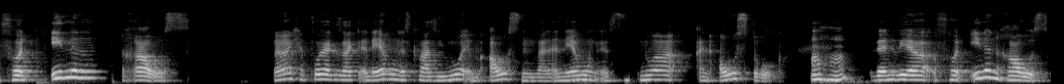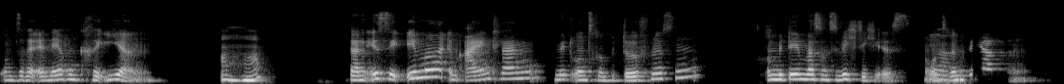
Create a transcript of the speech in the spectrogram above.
von innen raus? Ich habe vorher gesagt, Ernährung ist quasi nur im Außen, weil Ernährung mhm. ist nur ein Ausdruck. Mhm. Wenn wir von innen raus unsere Ernährung kreieren, mhm. dann ist sie immer im Einklang mit unseren Bedürfnissen und mit dem, was uns wichtig ist, ja. unseren Werten.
